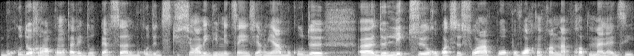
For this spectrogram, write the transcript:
beaucoup de rencontres avec d'autres personnes, beaucoup de discussions avec des médecins infirmières, beaucoup de, euh, de lectures ou quoi que ce soit pour pouvoir comprendre ma propre maladie.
